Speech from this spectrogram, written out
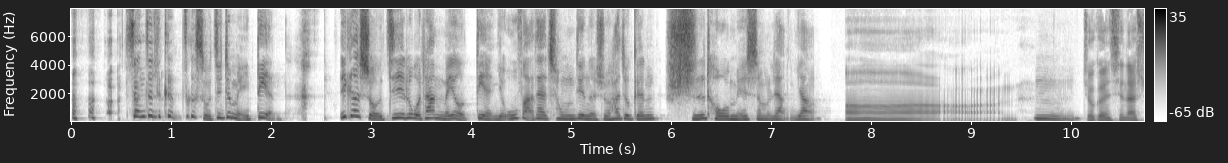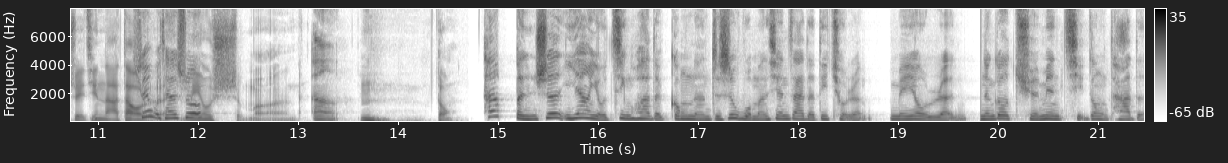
甚至这个这个手机就没电。一个手机如果它没有电，也无法再充电的时候，它就跟石头没什么两样啊。嗯，就跟现在水晶拿到了，所以我才说没有什么。嗯嗯。它本身一样有净化的功能，只是我们现在的地球人没有人能够全面启动它的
